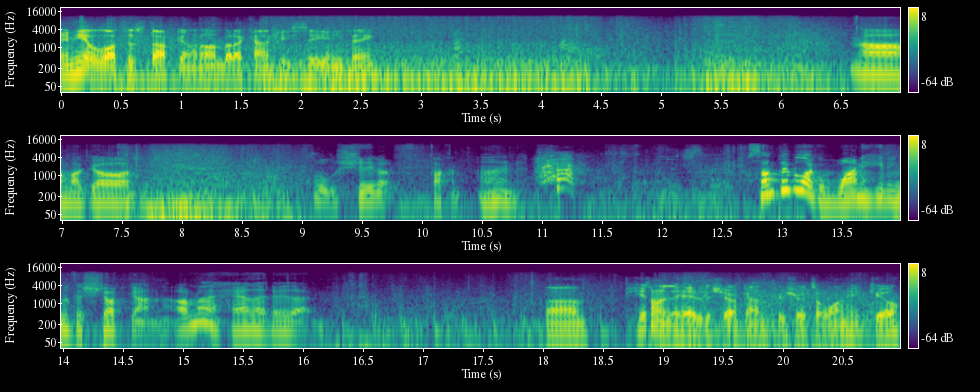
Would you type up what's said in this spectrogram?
I can hear lots of stuff going on, but I can't actually see anything. Oh my god. Oh shit, he got fucking owned. Some people like one hitting with a shotgun. I don't know how they do that. Um, if you hit someone in the head with a shotgun, I'm pretty sure it's a one-hit kill.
